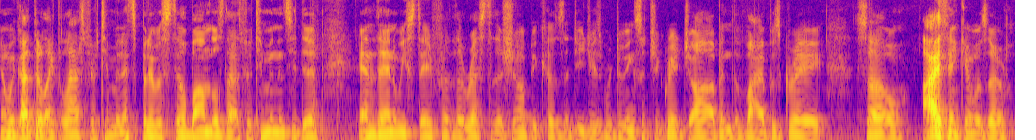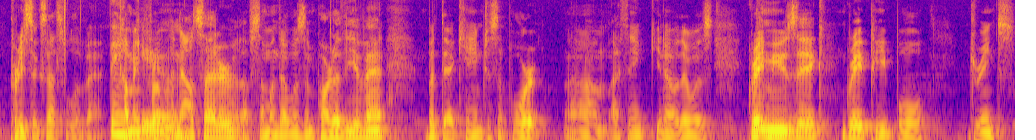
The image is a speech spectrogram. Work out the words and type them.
And we got there like the last 15 minutes, but it was still bomb those last 15 minutes you did. And then we stayed for the rest of the show because the DJs were doing such a great job and the vibe was great. So I think it was a pretty successful event. Thank Coming you. from an outsider of someone that wasn't part of the event, but that came to support. Um, I think, you know, there was great music, great people drinks.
